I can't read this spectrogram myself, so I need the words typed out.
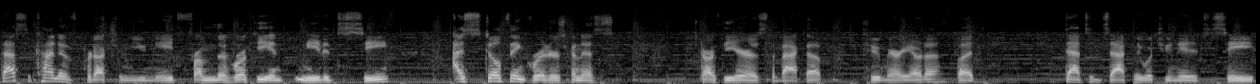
that's the kind of production you need from the rookie and needed to see. I still think Ridder's going to start the year as the backup to Mariota, but that's exactly what you needed to see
